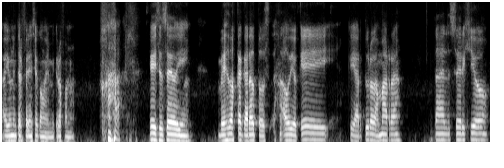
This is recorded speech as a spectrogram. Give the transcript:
hay una interferencia con el micrófono. ¿Qué dice Edwin? ¿Ves dos cacarotos? Audio que que Arturo Gamarra, tal, Sergio,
